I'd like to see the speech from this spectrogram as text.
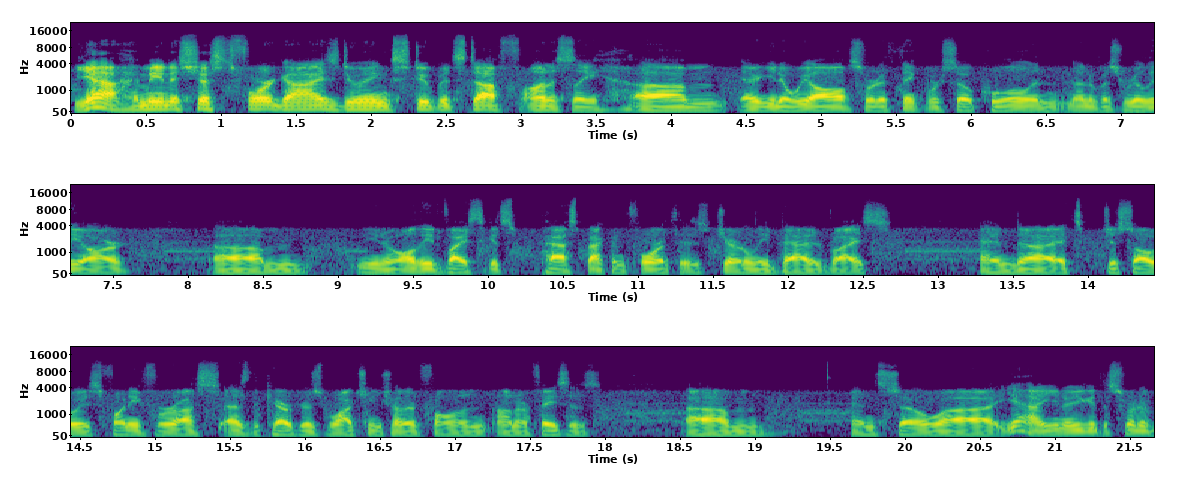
Yeah, I mean, it's just four guys doing stupid stuff. Honestly, um, uh, you know, we all sort of think we're so cool, and none of us really are. Um, you know, all the advice that gets passed back and forth is generally bad advice, and uh, it's just always funny for us as the characters watching each other fall on, on our faces. Um, and so, uh, yeah, you know, you get to sort of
